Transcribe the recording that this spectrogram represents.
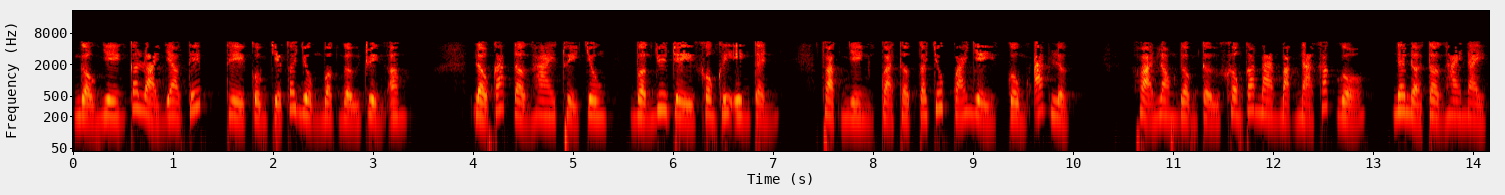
Ngẫu nhiên có loại giao tiếp thì cũng chỉ có dùng mật ngữ truyền âm. Lầu các tầng 2 Thủy chung vẫn duy trì không khí yên tĩnh, thoạt nhìn quả thật có chút quá dị cùng áp lực. Hỏa Long đồng tử không có mang mặt nạ khắc gỗ, nên ở tầng 2 này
